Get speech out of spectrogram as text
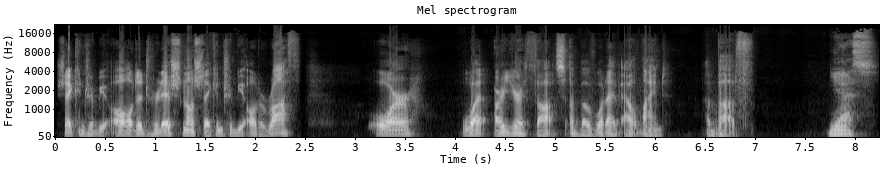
Should I contribute all to traditional? Should I contribute all to Roth? Or what are your thoughts above what I've outlined above? Yes.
